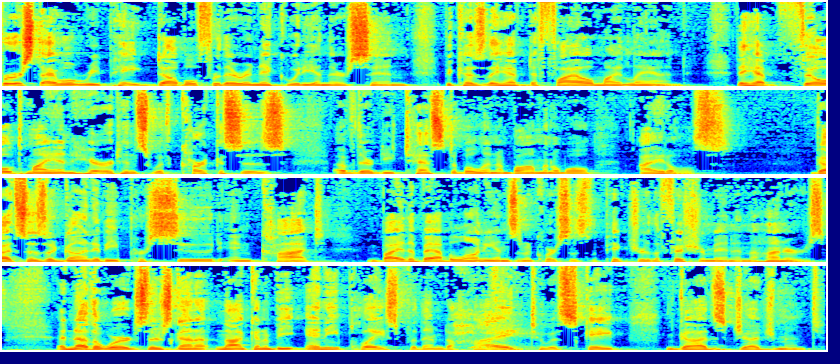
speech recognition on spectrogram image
first I will repay double for their iniquity and their sin, because they have defiled my land. They have filled my inheritance with carcasses of their detestable and abominable idols. God says they're going to be pursued and caught by the Babylonians. And of course, it's the picture of the fishermen and the hunters. In other words, there's not going to be any place for them to hide to escape God's judgment.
